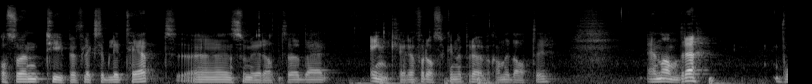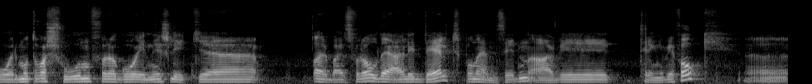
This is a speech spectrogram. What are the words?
også en type fleksibilitet eh, som gjør at det er enklere for oss å kunne prøve kandidater enn andre vår motivasjon for å gå inn i slike arbeidsforhold, det er litt delt. På den ene siden vi, trenger vi folk. Eh,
